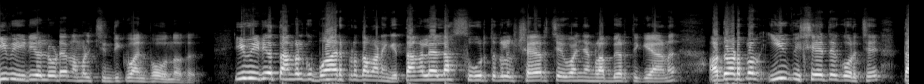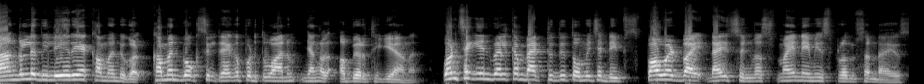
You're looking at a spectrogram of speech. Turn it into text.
ഈ വീഡിയോയിലൂടെ നമ്മൾ ചിന്തിക്കുവാൻ പോകുന്നത്. ഈ വീഡിയോ താങ്കൾക്ക് ഉപകാരപ്രദമാണെങ്കിൽ താങ്കളുടെ എല്ലാ സുഹൃത്തുക്കളും ഷെയർ ചെയ്യുവാൻ ഞങ്ങൾ അഭ്യർത്ഥിക്കുകയാണ്. അതോടൊപ്പം ഈ വിഷയത്തെക്കുറിച്ച് താങ്കളുടെ വിലയേറിയ കമന്റുകൾ കമന്റ് ബോക്സിൽ രേഖപ്പെടുത്തുവാനും ഞങ്ങൾ അഭ്യർത്ഥിക്കുകയാണ്. Once again welcome back to the തൊമിച്ച tips powered by Dias invest my name is Promison Dias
